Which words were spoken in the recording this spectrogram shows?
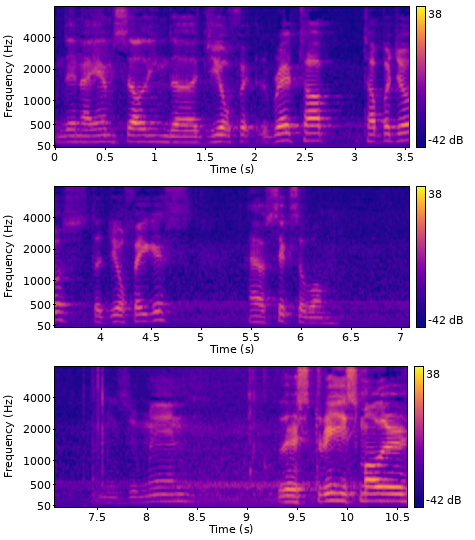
And then I am selling the Geo red top Tapajos, the Geophagus. I have six of them. Let me zoom in. So there's three smaller,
